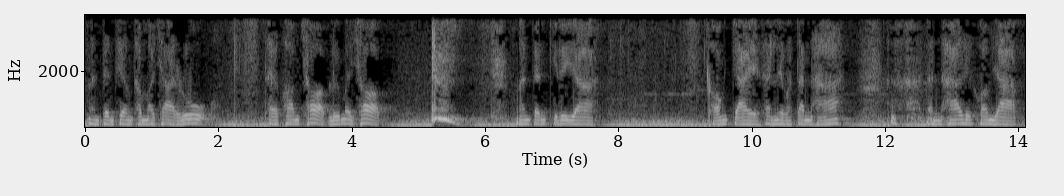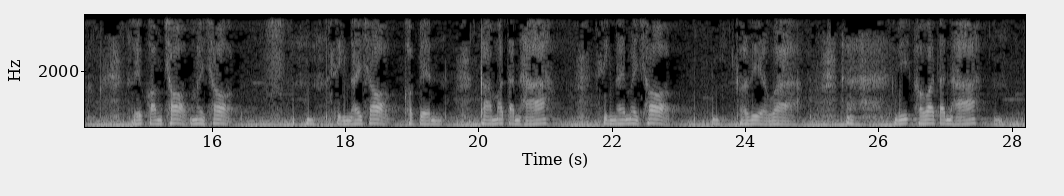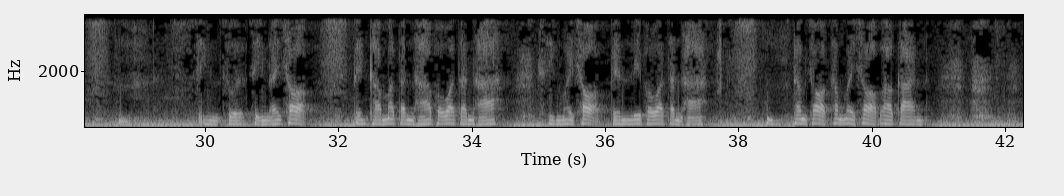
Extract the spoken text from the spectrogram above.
มันเป็นเพียงธรรมชาติรู้ แต่ความชอบหรือไม่ชอบ มันเป็นกิริยาของใจท่านเรียกว่าตัณหา ตัณหาคือความอยาก หรือความชอบไม่ชอบ สิ่งไหนชอบก็เป็นกามตัณหา สิ่งไหนไม่ชอบ ก็เรียกว่าวิภาวะตัณหาสิ่งส่วนสิ่งไหนชอบ เป็นกรรมตัณหาภาวะตัณหา สิ่งไม่ชอบ เป็นวิภาวะตัณหา ทั้งชอบทั้งไม่ชอบอาการ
